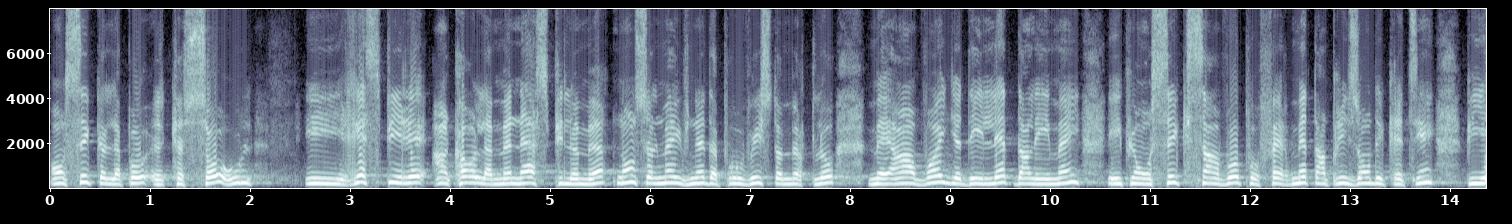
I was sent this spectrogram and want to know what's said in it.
on sait que, que Saul il respirait encore la menace puis le meurtre. Non seulement il venait d'approuver ce meurtre-là, mais envoie, il y a des lettres dans les mains, et puis on sait qu'il s'en va pour faire mettre en prison des chrétiens, puis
